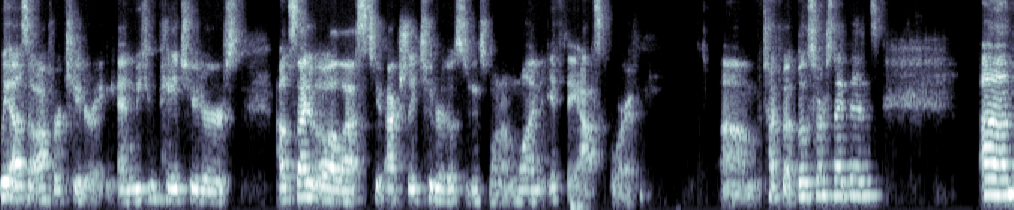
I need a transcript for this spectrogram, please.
We also offer tutoring and we can pay tutors outside of OLS to actually tutor those students one-on-one -on -one if they ask for it. Um, we talked about bookstore stipends. Um,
